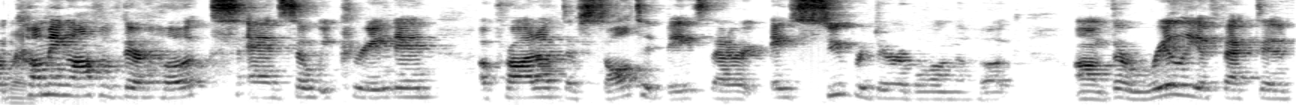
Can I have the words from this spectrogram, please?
you know, Right. coming off of their hooks, and so we created a product of salted baits that are a super durable on the hook. Um, they're really effective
